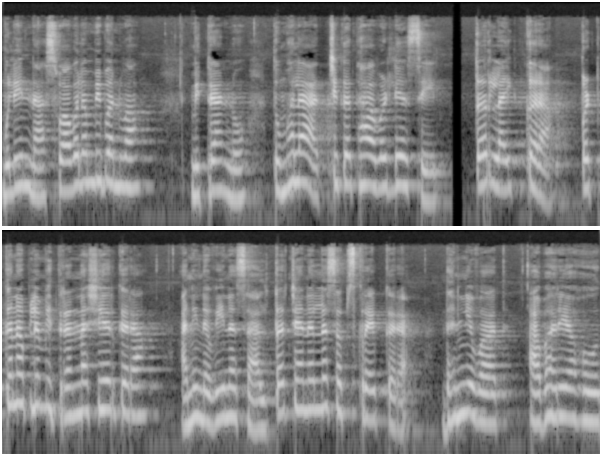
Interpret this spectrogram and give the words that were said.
मुलींना स्वावलंबी बनवा. मित्रांनो तुम्हाला आजची कथा आवडली असेल तर लाईक करा. पटकन आपल्या मित्रांना शेअर करा. आणि नवीन असाल तर चॅनलला सबस्क्राईब करा. धन्यवाद. आभारी आहोत.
